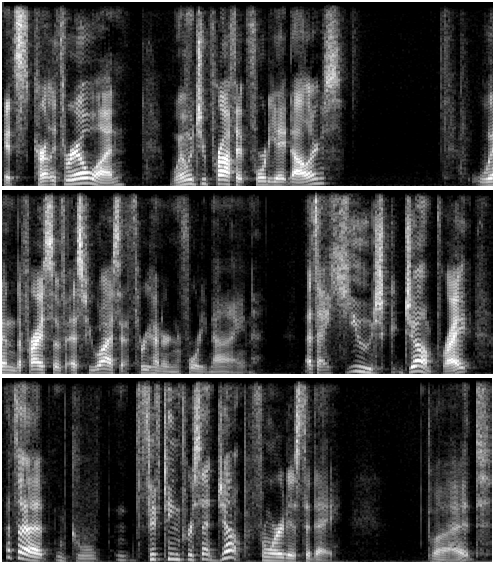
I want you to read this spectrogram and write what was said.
It's currently 301. When would you profit $48? When the price of SPY is at 349. That's a huge jump, right? That's a 15% jump from where it is today. But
